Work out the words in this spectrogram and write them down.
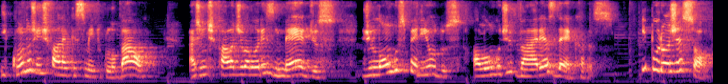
E quando a gente fala em aquecimento global, a gente fala de valores médios de longos períodos ao longo de várias décadas. E por hoje é só.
